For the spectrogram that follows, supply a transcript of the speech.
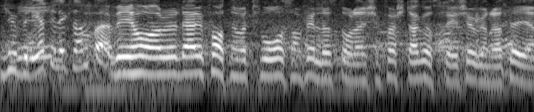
Jubileet till exempel. Vi har, där är fat nummer två som fylldes då den 21 augusti 2010.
